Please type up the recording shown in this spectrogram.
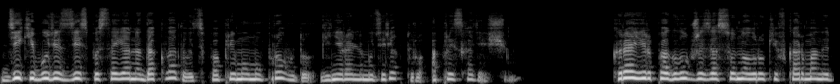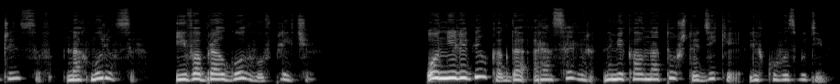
Дики будет здесь постоянно докладывать по прямому проводу генеральному директору о происходящем. Крайер поглубже засунул руки в карманы джинсов, нахмурился и вобрал голову в плечи. Он не любил, когда Ранселлер намекал на то, что Дики легко возбудим.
